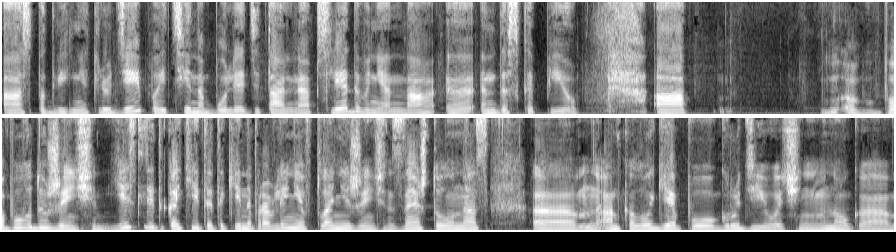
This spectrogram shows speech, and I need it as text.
э, сподвигнет людей пойти на более детальное обследование на э, эндоскопию. А, Э, по поводу женщин. Есть ли какие-то такие направления в плане женщин? Знаю, что у нас э, онкология по груди очень много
